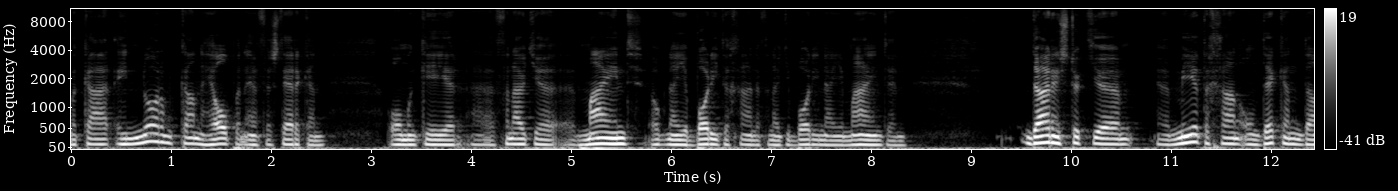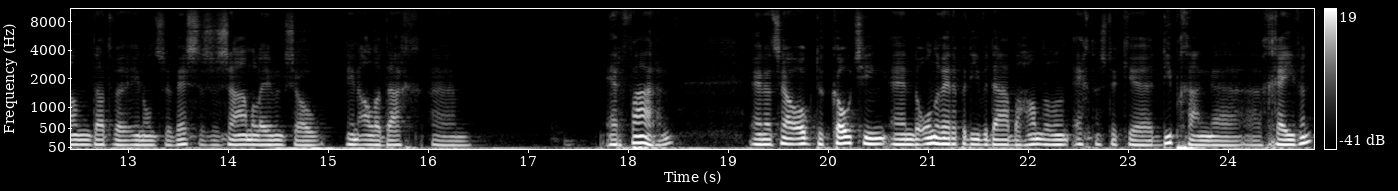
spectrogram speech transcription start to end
elkaar enorm kan helpen en versterken om een keer vanuit je mind ook naar je body te gaan en vanuit je body naar je mind. En daar een stukje meer te gaan ontdekken dan dat we in onze westerse samenleving zo in alle dag ehm, ervaren. En het zou ook de coaching en de onderwerpen die we daar behandelen echt een stukje diepgang geven.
